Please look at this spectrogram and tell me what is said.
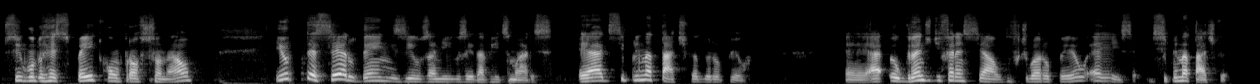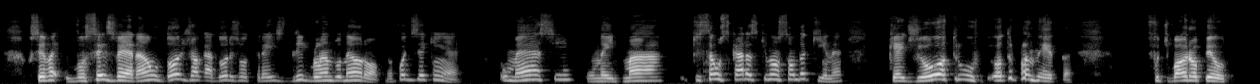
Segundo, respeito com o profissional. E o terceiro, Denis e os amigos aí da Verdes Mares, é a disciplina tática do europeu. É, a- o grande diferencial do futebol europeu é esse, disciplina tática. Você vai- vocês verão dois jogadores ou três driblando na Europa. Eu vou dizer quem é. O Messi, o Neymar, que são os caras que não são daqui, né? Que é de outro, outro planeta. Futebol europeu,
